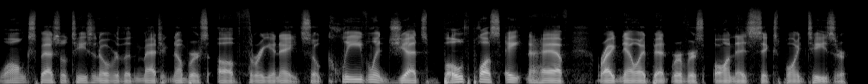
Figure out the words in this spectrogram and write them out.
Wong special teasing over the magic numbers of three and eight. So Cleveland Jets both plus eight and a half right now at Bet Rivers on that six point teaser.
